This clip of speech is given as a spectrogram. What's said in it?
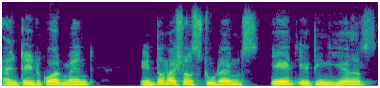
Entry requirement: international students, age 18 years.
